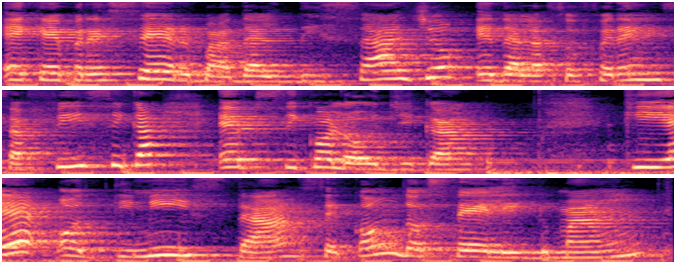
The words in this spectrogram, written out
e che preserva dal disagio e dalla sofferenza fisica e psicologica. Chi è ottimista, secondo Seligman,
